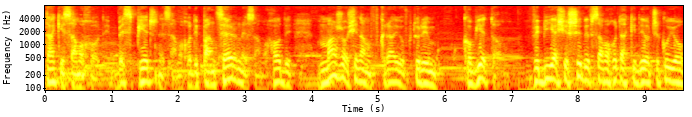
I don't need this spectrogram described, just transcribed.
Takie samochody, bezpieczne samochody, pancerne samochody, marzą się nam w kraju, w którym kobietom wybija się szyby w samochodach, kiedy oczekują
